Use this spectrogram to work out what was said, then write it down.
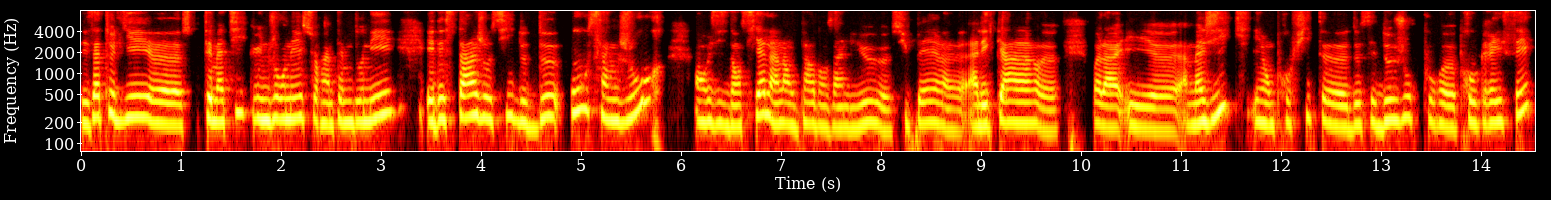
des ateliers euh, thématiques, une journée sur un thème donné, et des stages aussi de deux ou cinq jours en résidentiel. Hein, là, on part dans un lieu euh, super à l'écart, voilà, et magique, et on profite de ces deux jours pour progresser.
